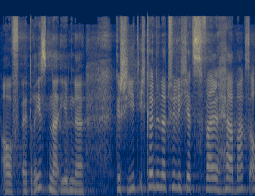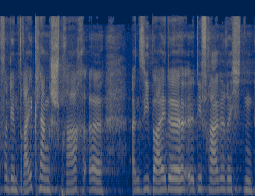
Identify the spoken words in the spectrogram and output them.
auf Dresdner Ebene geschieht. Ich könnte natürlich jetzt, weil Herr Marx auch von dem Dreiklang sprach, an Sie beide die Frage richten,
